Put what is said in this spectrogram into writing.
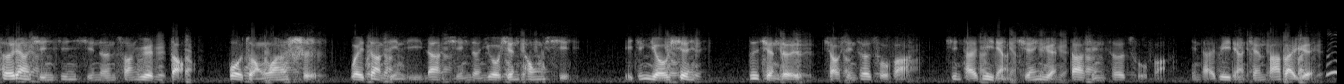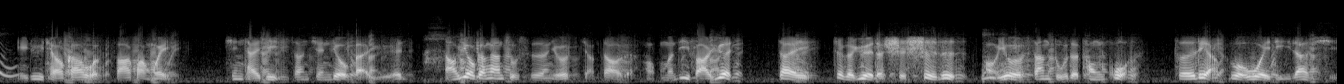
车辆行经行人穿越道或转弯时未暂停礼让行人优先通行，已经由现之前的小型车处罚。新台币两千元，大型车处罚新台币两千八百元，一律调高我罚款为新台币三千六百元。然后又刚刚主持人有讲到的，我们立法院在这个月的十四日，哦，又有三读的通过，车辆若未礼让行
